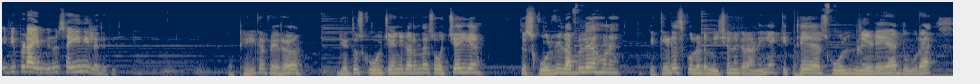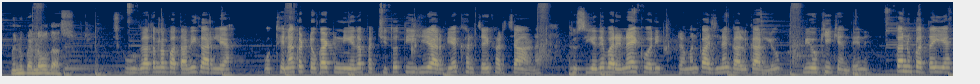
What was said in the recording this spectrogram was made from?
ਇਹਦੀ ਪੜ੍ਹਾਈ ਮੈਨੂੰ ਸਹੀ ਨਹੀਂ ਲੱਗਦੀ। ਠੀਕ ਹੈ ਫਿਰ ਜੇ ਤੂੰ ਸਕੂਲ ਚੇਂਜ ਕਰਨ ਦਾ ਸੋਚਿਆ ਹੀ ਹੈ ਤੇ ਸਕੂਲ ਵੀ ਲੱਭ ਲਿਆ ਹੋਣਾ ਤੇ ਕਿਹੜੇ ਸਕੂਲ ਐਡਮਿਸ਼ਨ ਕਰਾਣੀ ਹੈ ਕਿੱਥੇ ਹੈ ਸਕੂਲ ਨੇੜੇ ਹੈ ਦੂਰ ਹੈ ਮੈਨੂੰ ਪਹਿਲਾਂ ਉਹ ਦੱਸ। ਸਕੂਲ ਦਾ ਤਾਂ ਮੈਂ ਪਤਾ ਵੀ ਕਰ ਲਿਆ। ਉੱਥੇ ਨਾ ਘੱਟੋ ਘੱਟ ਨਹੀਂ ਇਹਦਾ 25 ਤੋਂ 30000 ਰੁਪਏ ਖਰਚਾ ਹੀ ਖਰਚਾ ਆਣਾ ਤੁਸੀਂ ਇਹਦੇ ਬਾਰੇ ਨਾ ਇੱਕ ਵਾਰੀ ਰਮਨ ਭਾਜੀ ਨਾਲ ਗੱਲ ਕਰ ਲਿਓ ਵੀ ਉਹ ਕੀ ਕਹਿੰਦੇ ਨੇ। ਤੁਹਾਨੂੰ ਪਤਾ ਹੀ ਹੈ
